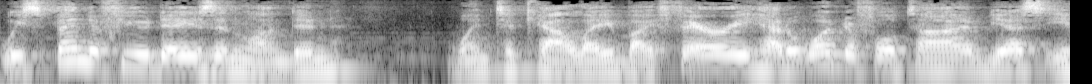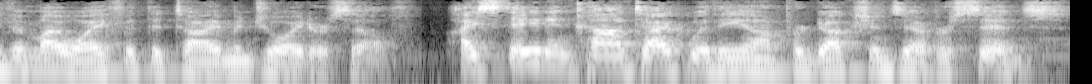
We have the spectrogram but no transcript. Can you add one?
We spent a few days in London, went to Calais by ferry, had a wonderful time. Yes, even my wife at the time enjoyed herself. I stayed in contact with Eon Productions ever since.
